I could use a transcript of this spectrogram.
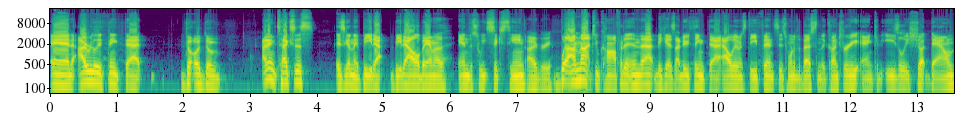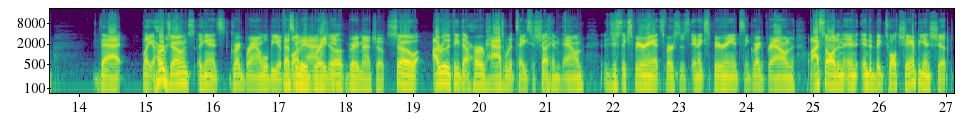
and I really think that the the I think Texas is going to beat beat Alabama in the Sweet 16. I agree. But I'm not too confident in that because I do think that Alabama's defense is one of the best in the country and can easily shut down that like Herb Jones against Greg Brown will be a That's gonna be a great matchup. great matchup. So I really think that Herb has what it takes to shut him down. Just experience versus inexperience. And Greg Brown, I saw it in, in, in the Big 12 championship.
